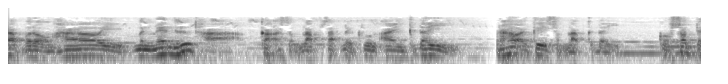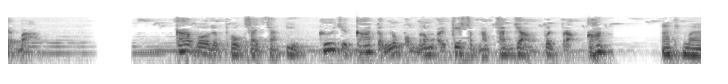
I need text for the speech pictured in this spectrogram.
រ៉ាប់រងហើយមិនមែនឬថាការសម្លាប់សត្វដោយខ្លួនឯងក្តីប្រហែលឲ្យគេសម្លាប់ក្តីក៏សុទ្ធតែបាបការបរិភោគសាច់សត្វនេះគឺជាការទំនុកបំរុងឲ្យគេសម្លាប់សត្វយ៉ាងពិតប្រាកដអាត្មា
